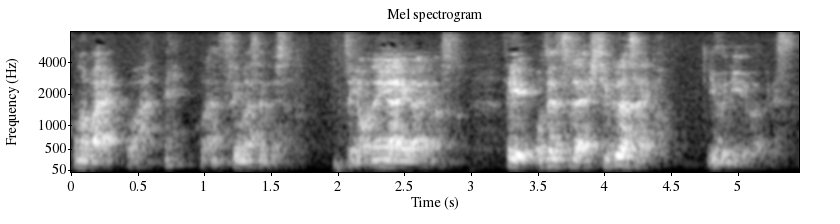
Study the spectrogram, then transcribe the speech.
この前はねこれはすいませんでしたと。ぜひお願いがありますと。ぜひお手伝いしてくださいというふうに言うわけです。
